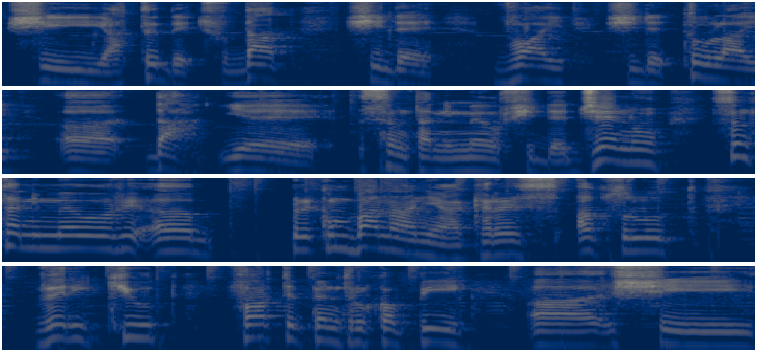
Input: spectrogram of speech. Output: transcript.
și atât de ciudat și de vai și de tulai, uh, da, e, sunt animeuri și de genul, sunt animeuri uh, precum Banania, care sunt absolut very cute, foarte pentru copii uh, și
